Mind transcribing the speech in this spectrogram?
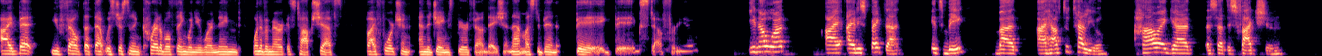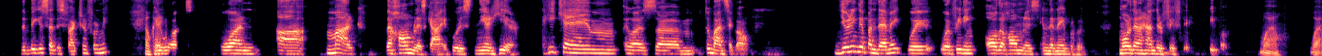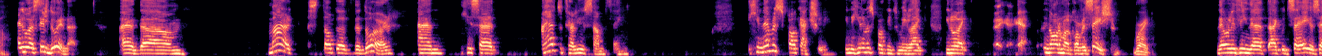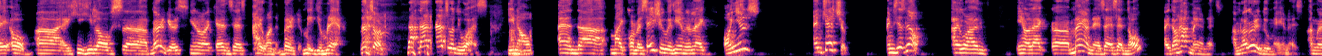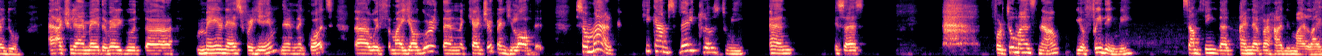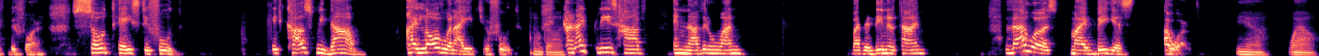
I bet you felt that that was just an incredible thing when you were named one of America's top chefs by Fortune and the James Beard Foundation. That must have been big, big stuff for you. You know what? I, I respect that. It's big, but I have to tell you how I got a satisfaction, the biggest satisfaction for me. Okay. It was when uh, Mark, the homeless guy who is near here, he came, it was um, two months ago. During the pandemic, we were feeding all the homeless in the neighborhood, more than 150 people. Wow. Wow. And we are still doing that. And um, Mark stopped at the door and he said, I have to tell you something. He never spoke actually. He never spoken to me like, you know, like uh, normal conversation. Right. The only thing that I could say is say, oh, uh, he, he loves uh, burgers, you know, like, and says, I want a burger, medium rare. That's all. that, that, that's what it was, you know. And uh, my conversation with him was like, onions and ketchup. And he says, no, I want, you know, like uh, mayonnaise. I said, no, I don't have mayonnaise. I'm not going to do mayonnaise. I'm going to do. And actually, I made a very good uh, mayonnaise for him in the quotes uh, with my yogurt and ketchup, and he loved it. So Mark, he comes very close to me and he says, "For two months now, you're feeding me something that I never had in my life before. So tasty food. It calms me down. I love when I eat your food. Oh God. Can I please have another one by the dinner time? That was my biggest award. Yeah. Wow.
